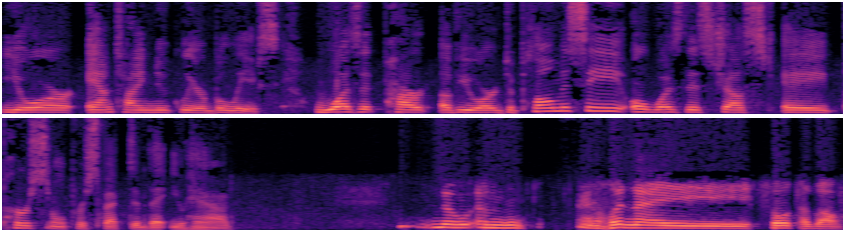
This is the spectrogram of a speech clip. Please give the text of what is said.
your anti nuclear beliefs? Was it part of your diplomacy, or was this just a personal perspective that you had? No, um, when I thought about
